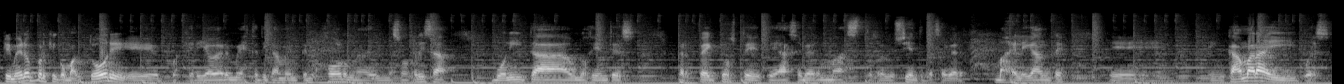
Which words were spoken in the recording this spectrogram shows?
Primero porque como actor eh, pues quería verme estéticamente mejor, una, una, sonrisa bonita, unos dientes perfectos te, te, hace ver más reluciente, te hace ver más elegante eh, en cámara y pues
